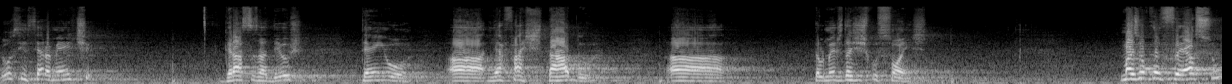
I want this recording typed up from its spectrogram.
Eu, sinceramente, graças a Deus, tenho ah, me afastado, ah, pelo menos das discussões. Mas eu confesso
